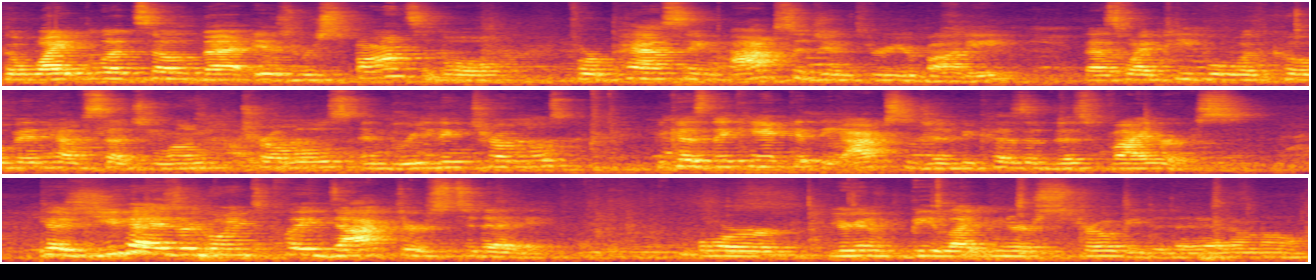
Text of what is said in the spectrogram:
the white blood cell that is responsible for passing oxygen through your body. That's why people with COVID have such lung troubles and breathing troubles because they can't get the oxygen because of this virus. Because you guys are going to play doctors today. Or you're going to be like Nurse Stroby today. I don't know.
